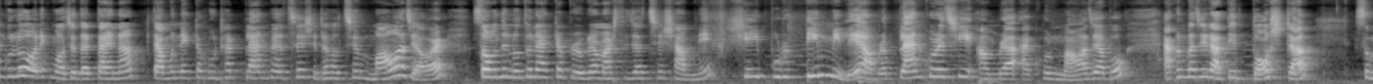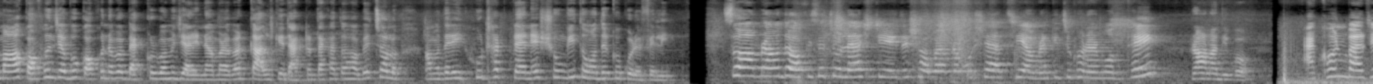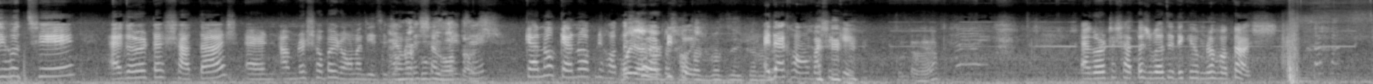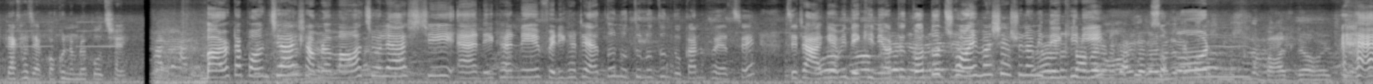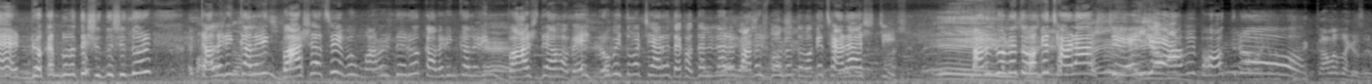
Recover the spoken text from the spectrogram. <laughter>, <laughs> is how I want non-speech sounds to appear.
প্ল্যানগুলো অনেক মজাদার, তাই না? তেমন একটা হুটহাট প্ল্যান হয়েছে, সেটা হচ্ছে মাওয়া যাওয়ার। সো আমাদের নতুন একটা প্রোগ্রাম আসতে যাচ্ছে সামনে। সেই পুরো টিম মিলে আমরা প্ল্যান করেছি, আমরা এখন মাওয়া যাব। এখন বাজে রাতে দশটা। সো মা কখন যাব, কখন আবার ব্যাক করব আমি জানি না। আমার আবার কালকে ডাক্তার দেখাতে হবে। চলো, আমাদের এই হুটহাট প্ল্যানের সঙ্গী তোমাদেরকেও করে ফেলি। সো আমরা আমাদের অফিসে চলে আসছি। এই যে সবাই আমরা বসে আছি, আমরা কিছুক্ষণের মধ্যেই রওনা দিব। এখন বাজে হচ্ছে এগারোটা সাতাশ অ্যান্ড আমরা সবাই রওনা দিয়েছি যে আমাদের সামনে যে কেন কেন আপনি হতাশ? করে আপনি কই? এই দেখো আমার পাশে কে? এগারোটা সাতাশ বাজে দেখে আমরা হতাশ। দেখা যাক কখন আমরা পৌঁছাই। বারোটা পঞ্চাশ আমরা মাওয়া চলে আসছি অ্যান্ড এখানে ফেরিঘাটে এত নতুন নতুন দোকান হয়েছে যেটা আগে আমি দেখিনি। অর্থাৎ গত ছয় মাসে আসলে আমি দেখিনি। হ্যাঁ দোকানগুলোতে সুন্দর সুন্দর কালারিং কালারিং বাস আছে এবং মানুষদেরও কালারিং কালারিং বাস দেওয়া হবে। এই রবি তোমার চেহারা দেখো তাহলে নাহলে মানুষ বলবে তোমাকে ছাড়া আসছি। মানুষ বলবে তোমাকে ছাড়া আসছি। এই যে আমি ভদ্র। কালা দেখা যায়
